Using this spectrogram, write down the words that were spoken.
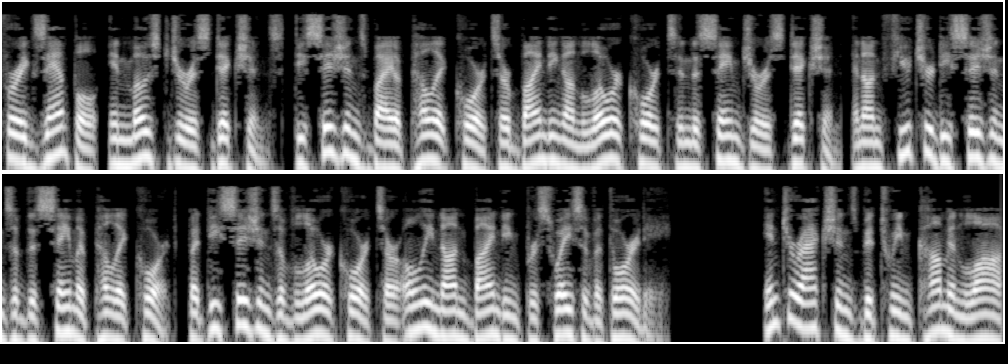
For example, in most jurisdictions, decisions by appellate courts are binding on lower courts in the same jurisdiction, and on future decisions of the same appellate court, but decisions of lower courts are only non-binding persuasive authority. Interactions between common law,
